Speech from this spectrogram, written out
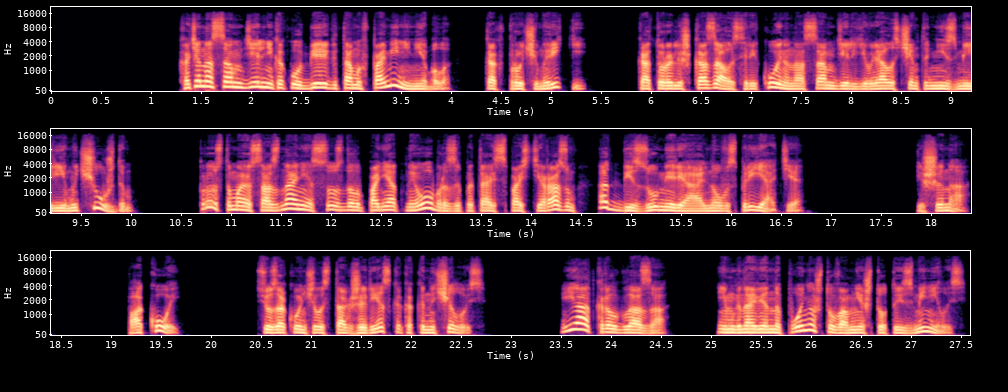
Хотя на самом деле никакого берега там и в помине не было, как, впрочем, и реки, которая лишь казалась рекой, но на самом деле являлась чем-то неизмеримо чуждым. Просто мое сознание создало понятные образы, пытаясь спасти разум от безумия реального восприятия. Тишина. Покой. Все закончилось так же резко, как и началось. Я открыл глаза и мгновенно понял, что во мне что-то изменилось.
